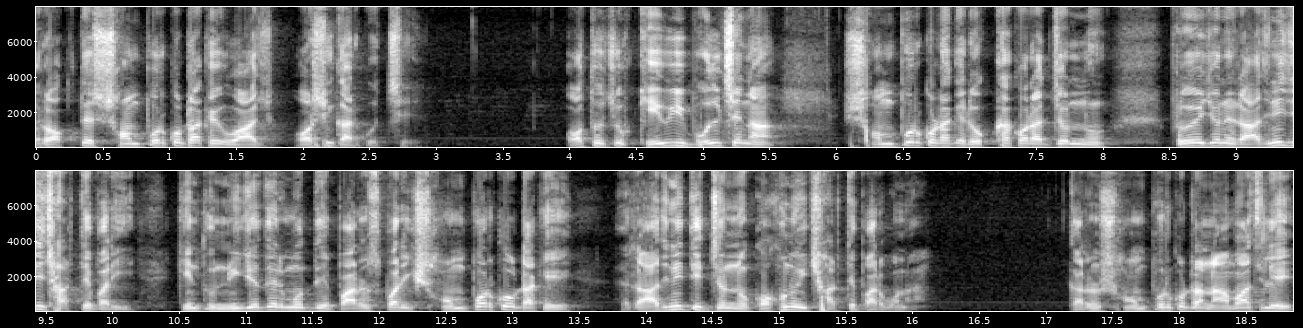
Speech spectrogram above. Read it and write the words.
রক্তের সম্পর্কটাকেও আজ অস্বীকার করছে। অথচ কেউই বলছে না সম্পর্কটাকে রক্ষা করার জন্য প্রয়োজনে রাজনীতি ছাড়তে পারি, কিন্তু নিজেদের মধ্যে পারস্পরিক সম্পর্কটাকে রাজনীতির জন্য কখনোই ছাড়তে পারব না। কারণ সম্পর্কটা না বাঁচলে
